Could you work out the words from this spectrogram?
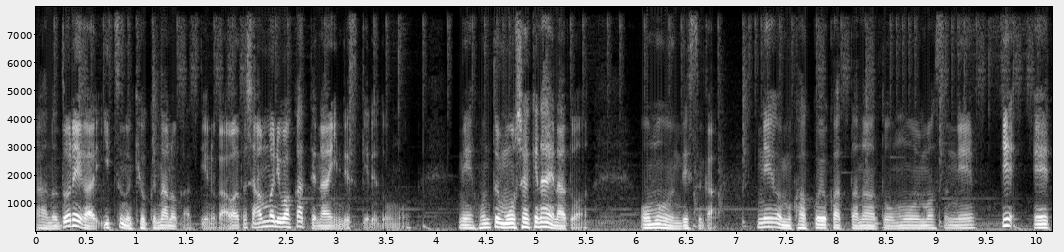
あの、どれがいつの曲なのかっていうのが私あんまり分かってないんですけれども、ね、本当に申し訳ないなとは思うんですが、ね、もかっこよかったなと思いますね。で、えっ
